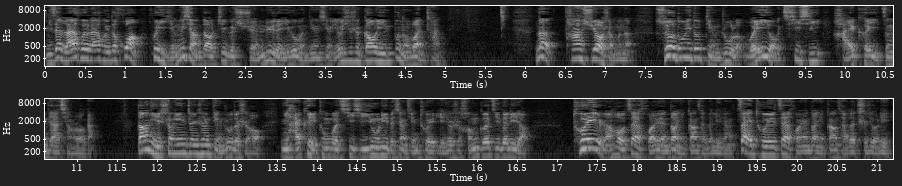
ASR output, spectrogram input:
你再来回来回的晃，会影响到这个旋律的一个稳定性，尤其是高音不能乱颤。那它需要什么呢？所有东西都顶住了，唯有气息还可以增加强弱感。当你声音真声顶住的时候，你还可以通过气息用力的向前推，也就是横膈肌的力量推，然后再还原到你刚才的力量，再推，再还原到你刚才的持久力，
